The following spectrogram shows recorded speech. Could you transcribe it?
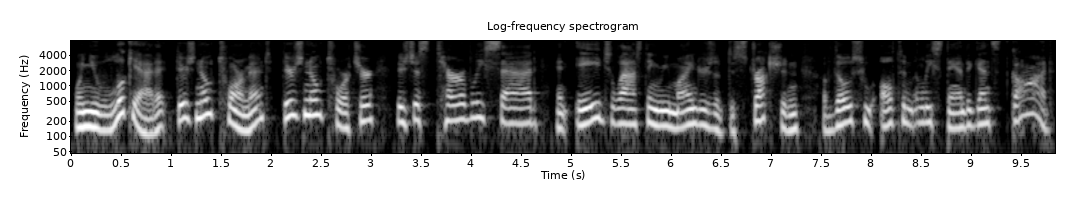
when you look at it, there's no torment, there's no torture, there's just terribly sad and age lasting reminders of destruction of those who ultimately stand against God.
